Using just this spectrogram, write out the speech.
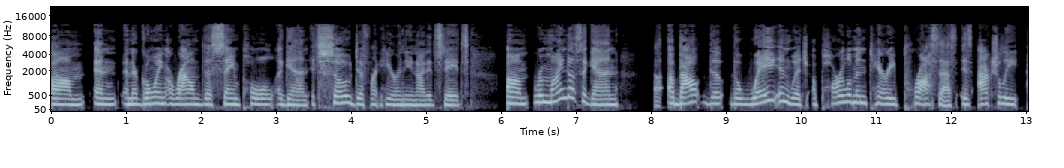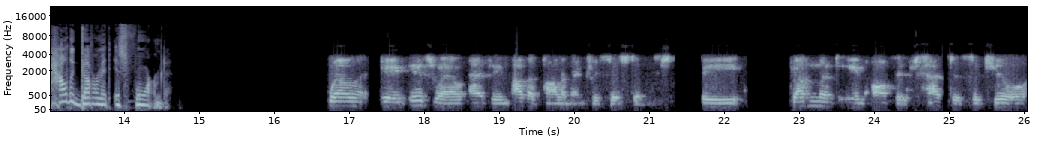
um, and and they're going around the same poll again. It's so different here in the United States. Um, remind us again Uh, about the the way in which a parliamentary process is actually how the government is formed. Well, in Israel, as in other parliamentary systems, the government in office had to secure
